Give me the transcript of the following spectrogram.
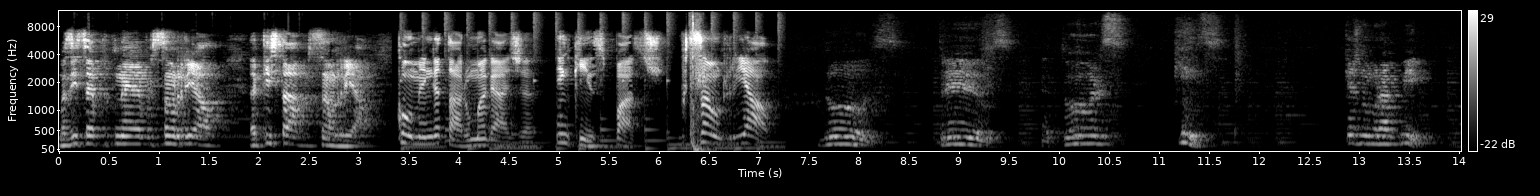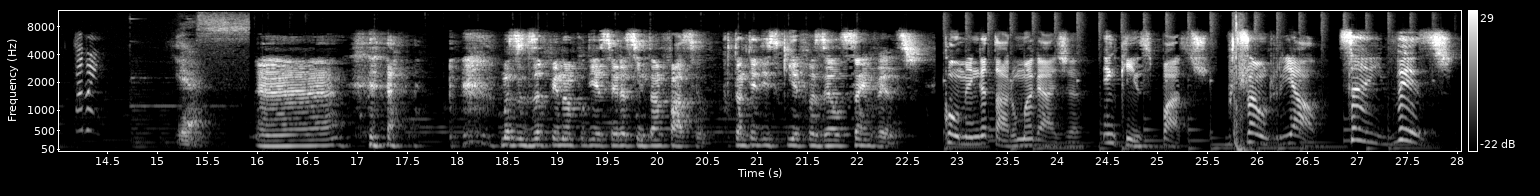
Mas isso é porque não é a versão real. Aqui está a versão real. Como engatar uma gaja em 15 passos. Versão real. 12, 13, 14, 15. Queres namorar comigo? Tá bem. Yes! Ah... Mas o desafio não podia ser assim tão fácil. Portanto, eu disse que ia fazê-lo 100 vezes. Como engatar uma gaja em 15 passos. Versão real. 100 vezes!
